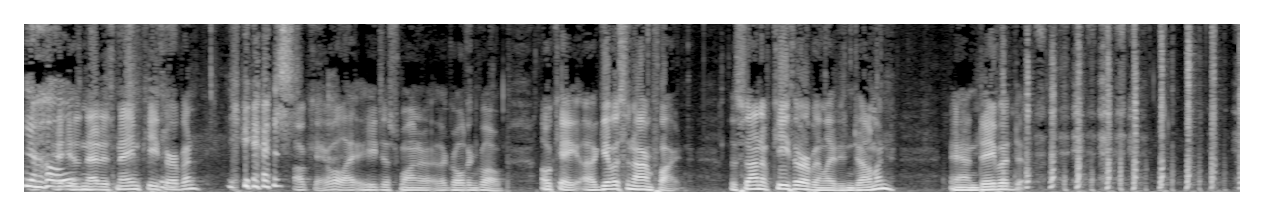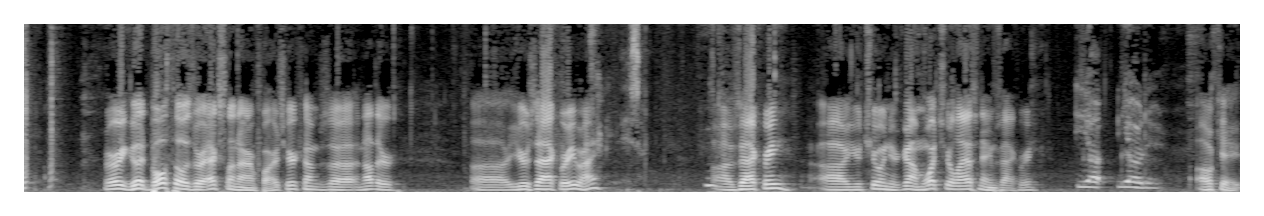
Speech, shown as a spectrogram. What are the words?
No. Isn't that his name, Keith Urban? Yes. Okay, well, I, he just won a, the Golden Globe. Okay, uh, give us an arm fight. The son of Keith Urban, ladies and gentlemen. And David. Very good. Both those are excellent arm farts. Here comes uh, another. Uh, you're Zachary, right? Uh, Zachary, uh, you're chewing your gum. What's your last name, Zachary? Yo- Yoder. Okay,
